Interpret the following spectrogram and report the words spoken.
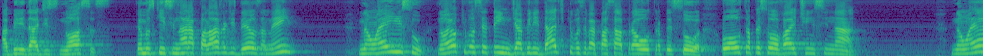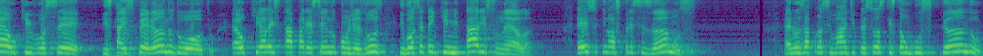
habilidades nossas, temos que ensinar a palavra de Deus, amém? Não é isso, não é o que você tem de habilidade que você vai passar para outra pessoa, ou outra pessoa vai te ensinar. Não é o que você está esperando do outro, é o que ela está aparecendo com Jesus e você tem que imitar isso nela. É isso que nós precisamos. É nos aproximar de pessoas que estão buscando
